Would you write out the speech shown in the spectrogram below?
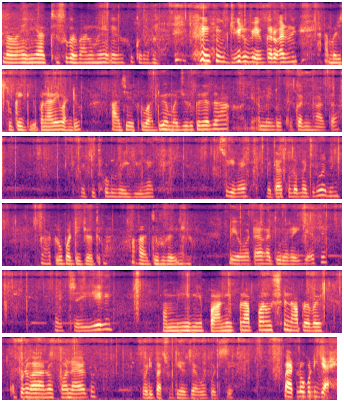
હવે અહીંયાથી શું કરવાનું હોય શું કરવાનું? જીરું ભેગ કરવાનું આ બધું સુકાઈ ગયું, પણ આ નહીં વાઢ્યું. આજે એટલું વાઢ્યું, એમાં મજૂર કર્યા હતા અને અમે લોકો ઘરના હતા. પછી થોડું રહી ગયું ને. શું કહેવાય? બધા થોડા મજરું હતું ને આટલું પટી હતું આ અધૂરું રહી ગયું. બે વટા અધૂરા રહી ગયા છે. જઈએ. મમ્મીને પાણી પણ આપવાનું છે ને આપણે ભાઈ કૂપનવાળાનો ફોન આવ્યો હતો વળી પાછું ઘેર જવું પડશે. બાટલો પડી જાય.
